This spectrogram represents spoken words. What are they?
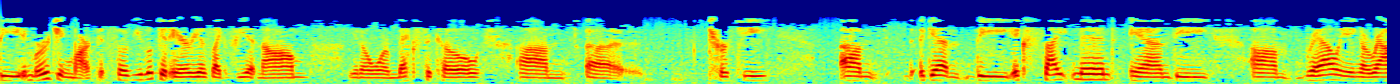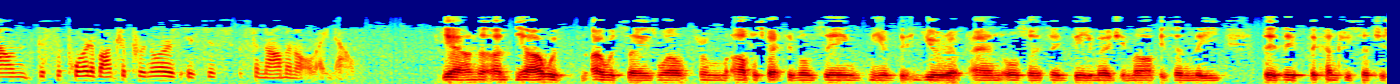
the emerging markets. So if you look at areas like Vietnam, you know, or Mexico, um, uh, Turkey. Um, again, the excitement and the um, rallying around the support of entrepreneurs is just phenomenal right now. Yeah, and, and yeah, I would I would say as well from our perspective on seeing you know, Europe and also the, the emerging markets and the the, the the countries such as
